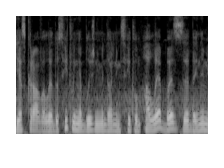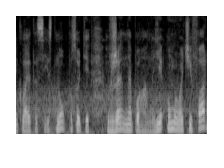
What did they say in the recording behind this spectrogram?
яскраве led освітлення ближнім і дальнім світлом, але без Dynamic Light Assist. Ну, по суті, вже непогано. Є омивачі фар,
